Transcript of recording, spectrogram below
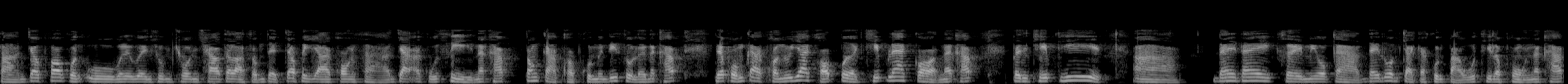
ศาลเจ้าพ่อกวนอูบริเวณชุมชนชาวตลาดสมเด็จเจ้าพยาคลองสารจากอากูสีนะครับ ต้องกราบขอบคุณเป็นที่สุดเลยนะครับ เดี๋ยวผมกราบขออนุญาตขอเปิดคลิปแรกก่อนนะครับ เป็นคลิปที่อ่า ได้ได้เคยมีโอกาสได้ร่วมจัดกับคุณป่าวุฒิธีรพงศ์นะครับ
